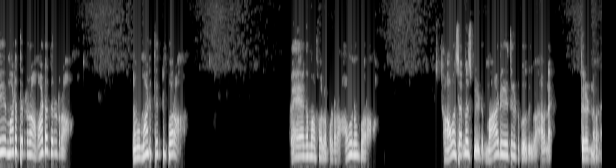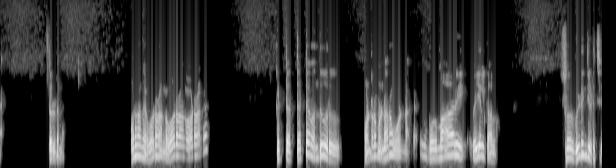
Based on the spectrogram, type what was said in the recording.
ஏய் மாட்டை திருடுறான் மாட்டை திருடுறான். நம்ம மாட்டை திருட்டு போறான். வேகமா ஃபாலோ பண்றான். அவனும் போறான். அவன் செம்ம ஸ்பீடு மாடு இழுத்துக்கிட்டு போகுது அவனை திருடினவனை. திருடனை ஓடுறாங்க ஓடுறாங்க ஓடுறாங்க ஓடுறாங்க. கிட்டத்தட்ட வந்து ஒரு ஒன்றரை மணி நேரம் ஓடினாங்க. ஒரு மாதிரி வெயில் காலம். ஸோ விடிஞ்சிடுச்சு.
